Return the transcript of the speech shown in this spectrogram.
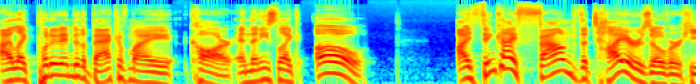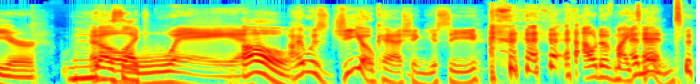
I like put it into the back of my car, and then he's like, Oh, I think I found the tires over here. no and I was like, way Oh, I was geocaching, you see. out of my and then tent.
